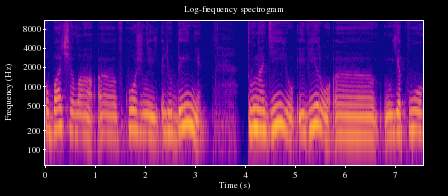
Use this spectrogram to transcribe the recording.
побачила е, в кожній людині ту надію і віру, е, яку е,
